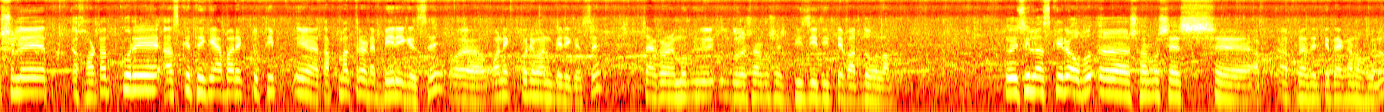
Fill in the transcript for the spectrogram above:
আসলে হঠাৎ করে আজকে থেকে আবার একটু তীপ- তাপমাত্রাটা বেড়ে গেছে অনেক পরিমাণ বেড়ে গেছে, যার কারণে মুরগিগুলো সর্বশেষ ভিজিয়ে দিতে বাধ্য হলাম। তো এই ছিল আজকের অব সর্বশেষ আপনাদেরকে দেখানো হলো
